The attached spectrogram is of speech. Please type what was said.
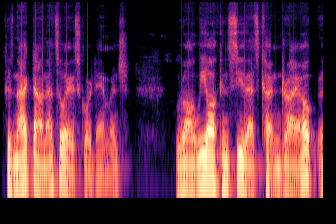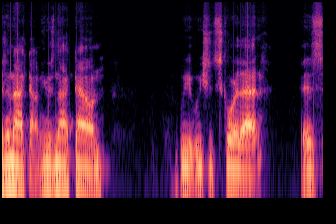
because knockdown that's a way to score damage. We all we all can see that's cut and dry. Oh, there's a knockdown. He was knocked down. We we should score that as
